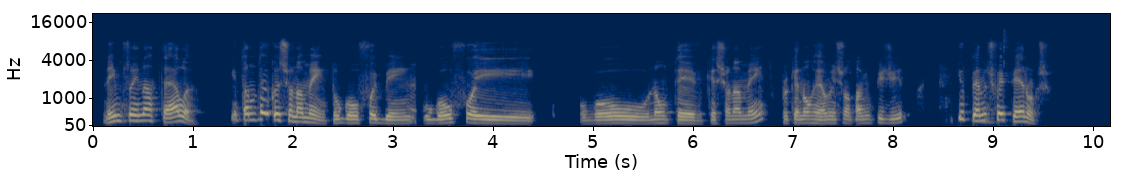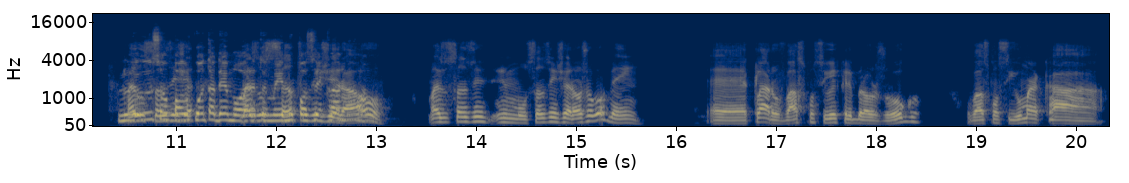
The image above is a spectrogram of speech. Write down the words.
Nem precisou ir na tela. Então não tem questionamento. O gol foi bem. O gol foi. O gol não teve questionamento, porque não realmente não estava impedido. E o pênalti foi pênalti. No mas o São Paulo, quanto a demora também não posso em geral, Mas o Santos, em, o Santos em geral jogou bem. É, claro, o Vasco conseguiu equilibrar o jogo. O Vasco conseguiu marcar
